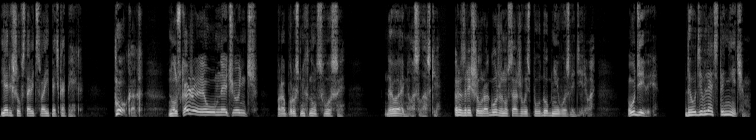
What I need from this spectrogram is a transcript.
я решил вставить свои пять копеек». «О как! Ну, скажи, умное что-нибудь!» Прапор усмехнулся в усы. «Давай, Милославский», — разрешил Рогожин, усаживаясь поудобнее возле дерева. «Удиви». «Да удивлять-то нечем.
